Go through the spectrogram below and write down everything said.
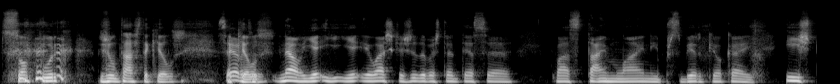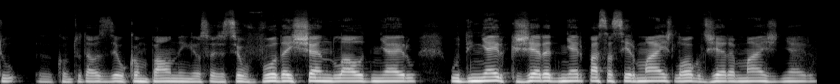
Só porque juntaste aqueles. Certo. Aqueles- Não, e, e eu acho que ajuda bastante essa quase timeline e perceber que, ok, isto, eh, como tu estavas a dizer, o compounding, ou seja, se eu vou deixando lá o dinheiro, o dinheiro que gera dinheiro passa a ser mais, logo gera mais dinheiro.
